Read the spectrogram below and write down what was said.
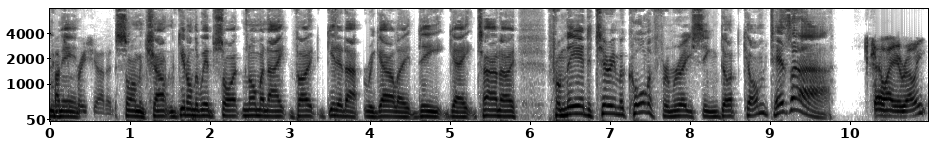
Good Much man. appreciated. Simon Charlton. Get on the website, nominate, vote, get it up. Regalo di Gaetano. From there to Terry McAuliffe from racing.com. Tezza. How are you, Rowie?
